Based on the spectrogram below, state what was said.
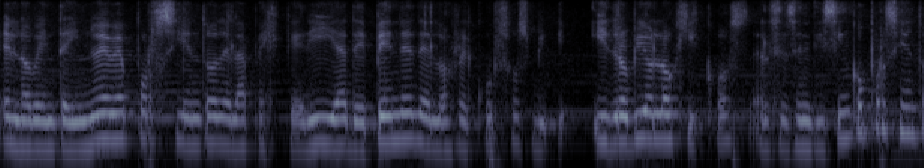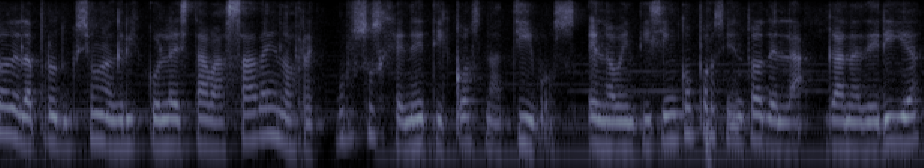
el 99% de la pesquería depende de los recursos hidrobiológicos. El 65% de la producción agrícola está basada en los recursos genéticos nativos. El 95% de la ganadería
